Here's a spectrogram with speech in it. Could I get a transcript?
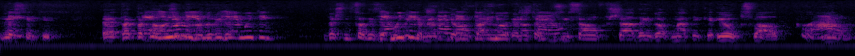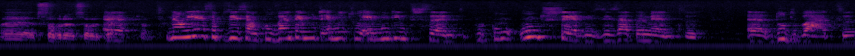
nesse Sim. sentido. Eh, para, para É, não é, dúvida. é muito. Deixe-me só dizer é publicamente que eu não tenho, eu não tenho posição fechada e dogmática, eu pessoal, Claro. não, eh, sobre, sobre o tema. Pronto. não, e essa posição que levanta é muito, é muito, é muito interessante, porque um, um dos cernes exatamente eh, do debate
